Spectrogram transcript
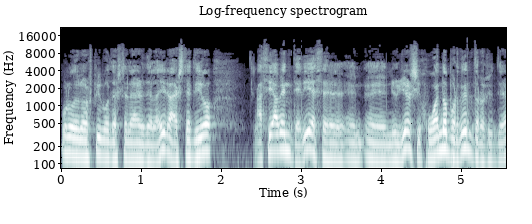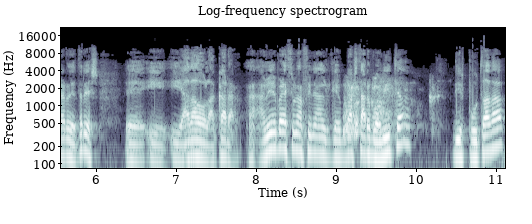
uno de los pivotes estelares de la liga. Este tío hacía 20-10 en, New Jersey, jugando por dentro, sin tirar de tres, eh, y, ha dado la cara. A, mí me parece una final que va a estar bonita, disputada,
